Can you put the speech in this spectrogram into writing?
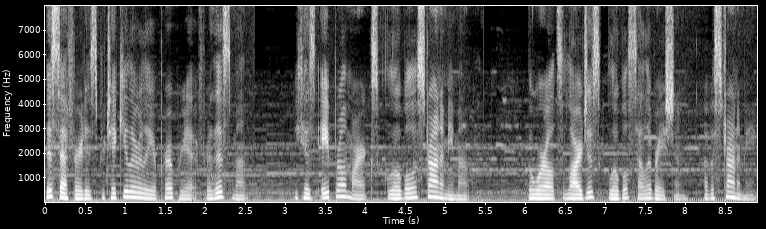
This effort is particularly appropriate for this month because April marks Global Astronomy Month, the world's largest global celebration of astronomy.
